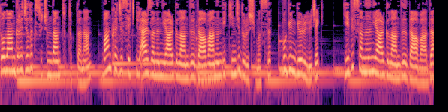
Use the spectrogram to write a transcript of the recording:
Dolandırıcılık suçundan tutuklanan bankacı Seçil Erzan'ın yargılandığı davanın ikinci duruşması bugün görülecek. 7 sanığın yargılandığı davada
